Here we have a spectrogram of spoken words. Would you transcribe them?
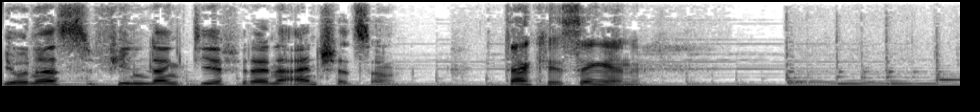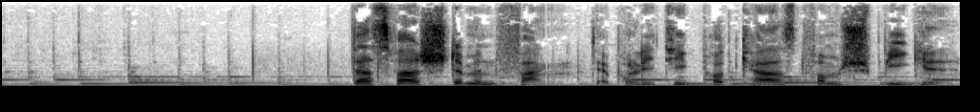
Jonas, vielen Dank dir für deine Einschätzung. Danke, sehr gerne. Das war Stimmenfang, der Politik-Podcast vom Spiegel.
